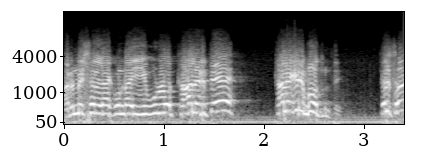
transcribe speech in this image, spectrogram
పర్మిషన్ లేకుండా ఈ ఊళ్ళో కాలెడితే తలగిరిపోతుంది. తెలుసా?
